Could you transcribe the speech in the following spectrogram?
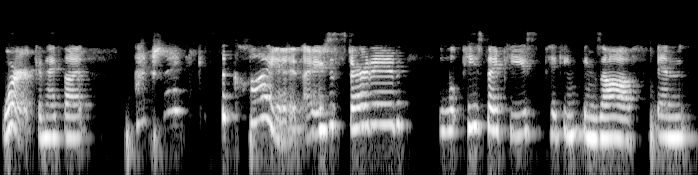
work? And I thought, actually, I think it's the client. I just started piece by piece picking things off, and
